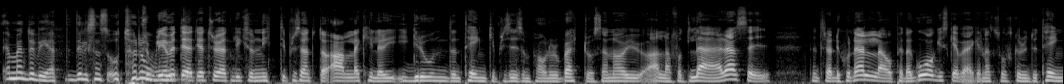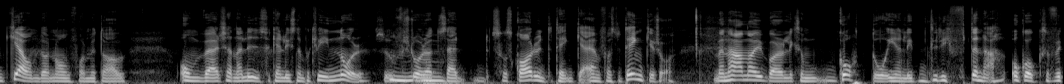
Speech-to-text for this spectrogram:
ja, men du vet, det är liksom så otroligt... Problemet är att jag tror att liksom 90% av alla killar i, i grunden tänker precis som Paolo Roberto. Sen har ju alla fått lära sig den traditionella och pedagogiska vägen att så ska du inte tänka om du har någon form av omvärldsanalys och kan lyssna på kvinnor. Så Mm, förstår du att så, här, så ska du inte tänka, även fast du tänker så. Men han har ju bara liksom gått då enligt drifterna och också för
